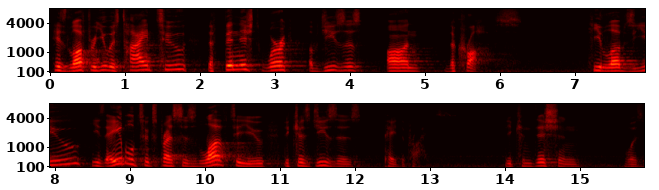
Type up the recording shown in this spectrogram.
His love for you is tied to the finished work of Jesus on the cross. He loves you. He's able to express his love to you because Jesus paid the price. The condition was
